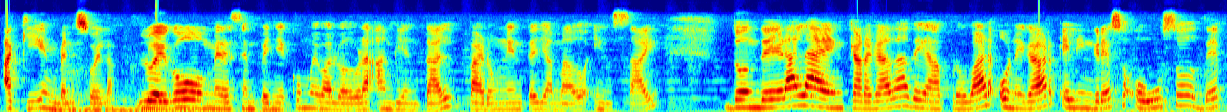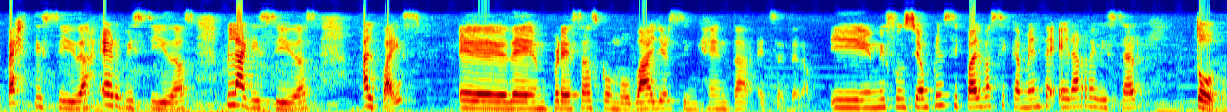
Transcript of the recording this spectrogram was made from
aquí en Venezuela. Luego me desempeñé como evaluadora ambiental para un ente llamado INSAI donde era la encargada de aprobar o negar el ingreso o uso de pesticidas, herbicidas, plaguicidas al país. Eh, de empresas como Bayer, Syngenta, etc. Y mi función principal básicamente era revisar todo,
